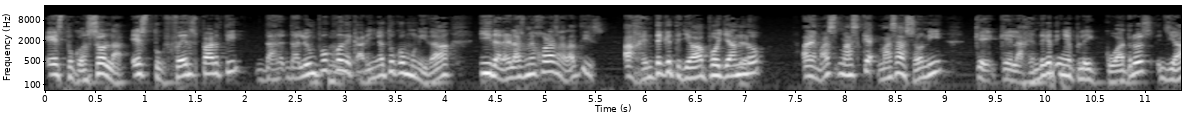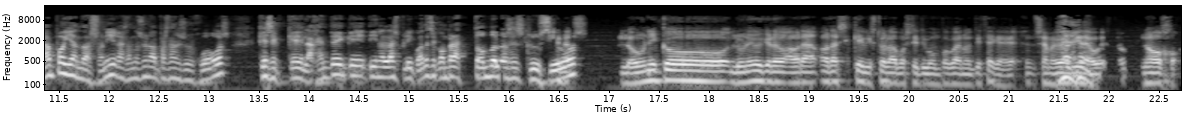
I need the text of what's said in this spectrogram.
es tu consola, es tu first party, da- dale un poco Mm. de cariño a tu comunidad y dale las mejoras gratis a gente que te lleva apoyando. Además, más que más a Sony, que, que la gente que tiene Play 4 lleva apoyando a Sony, gastándose una pasta en sus juegos, que, se, que la gente que tiene las Play 4 se compra todos los exclusivos. Lo único, lo único que creo, ahora, ahora sí que he visto lo positivo un poco de la noticia, que se me había olvidado esto. No, ojo.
